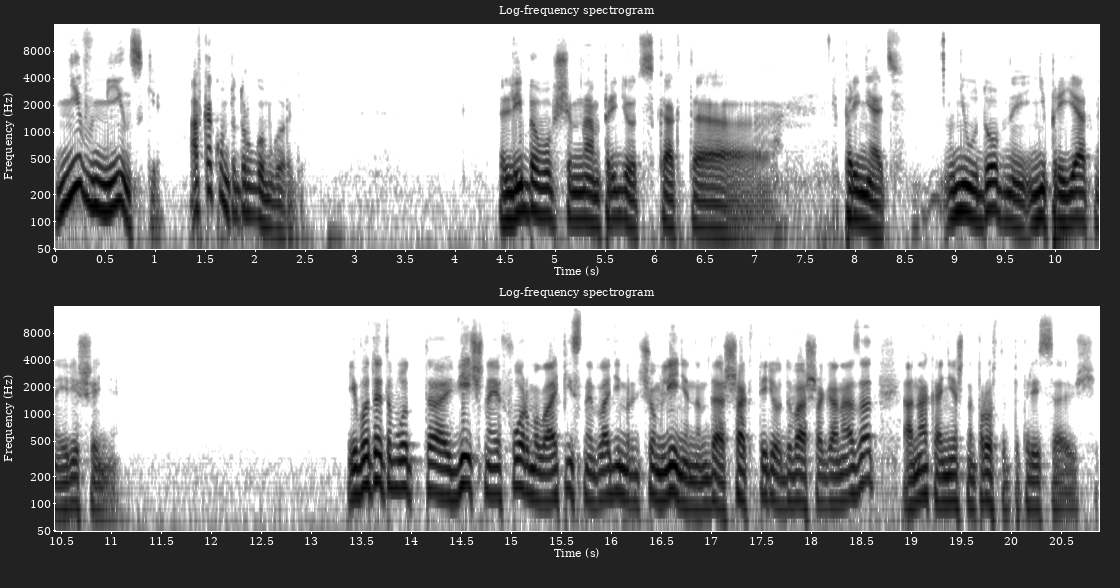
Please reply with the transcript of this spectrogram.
не в Минске, а в каком-то другом городе. Либо, в общем, нам придется как-то принять неудобные, неприятные решения. И вот эта вот а, вечная формула, описанная Владимиром Ильичем Лениным, да, шаг вперед, два шага назад, она, конечно, просто потрясающая.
